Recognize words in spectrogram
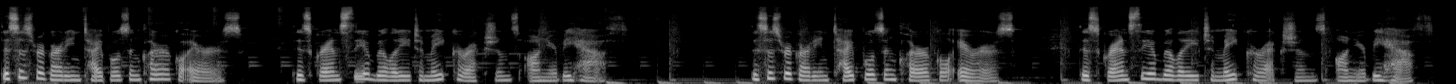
This is regarding typos and clerical errors. This grants the ability to make corrections on your behalf. This is regarding typos and clerical errors. This grants the ability to make corrections on your behalf.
